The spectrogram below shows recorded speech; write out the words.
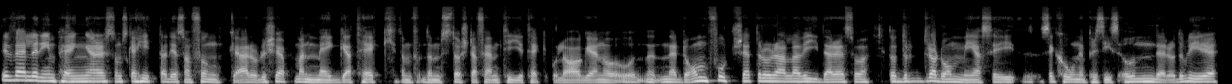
det väller in pengar som ska hitta det som funkar och då köper man Megatech, de, de största 5-10 techbolagen. Och, och, när de fortsätter att ralla vidare så då drar de med sig sektionen precis under. Och då blir det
